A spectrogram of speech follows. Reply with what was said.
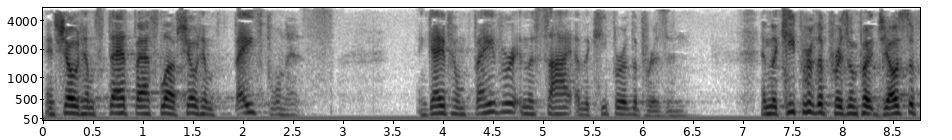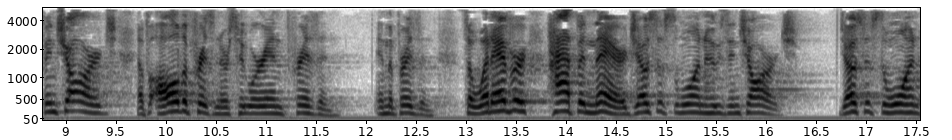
And showed him steadfast love, showed him faithfulness, and gave him favor in the sight of the keeper of the prison. And the keeper of the prison put Joseph in charge of all the prisoners who were in prison, in the prison. So whatever happened there, Joseph's the one who's in charge. Joseph's the one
